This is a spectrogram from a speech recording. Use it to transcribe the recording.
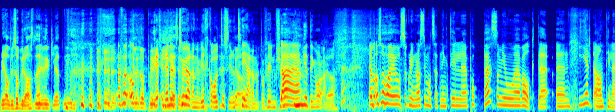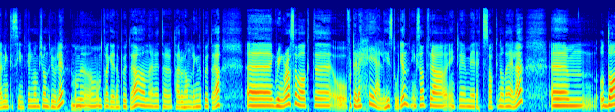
blir aldri så bra som det er i virkeligheten. Ja, for, og, Eller sånn politiet. redaktørene virker alltid så irriterende på film. Skjønner Ja, ja. ingenting av det. Ja. så har jo også Greengrass, i motsetning til eh, Poppe, som jo eh, valgte en helt annen tilnærming til sin film om 22. juli, om, om, tragedien på Utøya, eller terror terrorhandlingene på Utøya. Uh, Greengrass har valgt uh, å fortelle hele historien, ikke sant? fra egentlig med rettssaken og det hele. Um, og da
